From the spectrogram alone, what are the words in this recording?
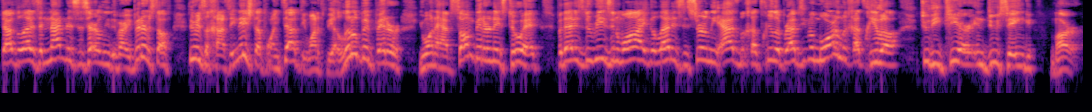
to have the lettuce and not necessarily the very bitter stuff. There is a Chazon Ish that points out you want it to be a little bit bitter, you want to have some bitterness to it, but that is the reason why the lettuce is certainly as lechatchila, perhaps even more lechatchila to the tear inducing mar.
